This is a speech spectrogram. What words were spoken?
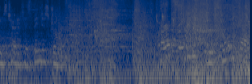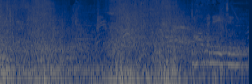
Team's turret has been destroyed. Turret plating will soon. Dominating.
